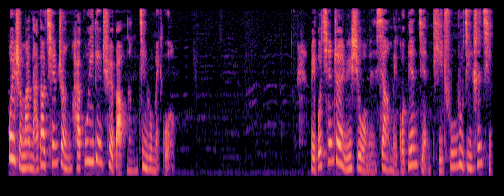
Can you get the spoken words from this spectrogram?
为什么拿到签证还不一定确保能进入美国？美国签证允许我们向美国边检提出入境申请。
